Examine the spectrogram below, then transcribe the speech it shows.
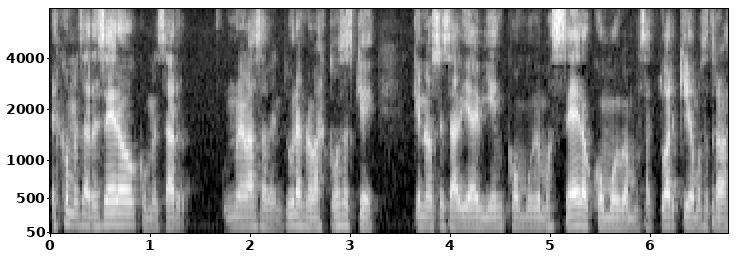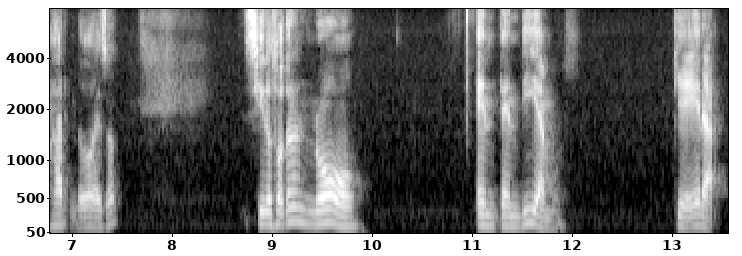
es comenzar de cero, comenzar nuevas aventuras, nuevas cosas que, que no se sabía bien cómo íbamos a hacer o cómo íbamos a actuar, qué íbamos a trabajar, todo eso. Si nosotros no entendíamos que era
